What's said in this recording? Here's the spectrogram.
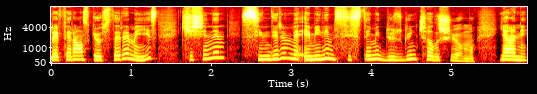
referans gösteremeyiz. Kişinin sindirim ve emilim sistemi düzgün çalışıyor mu? Yani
